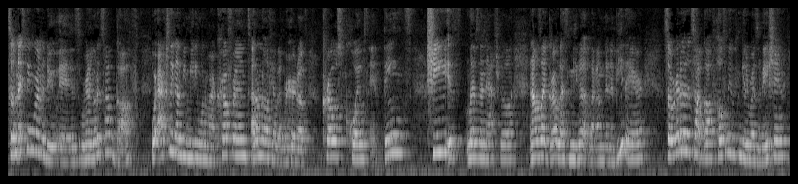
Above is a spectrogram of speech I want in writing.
So next thing we're gonna do is we're gonna go to Top Golf. We're actually gonna be meeting one of my girlfriends. I don't know if y'all ever heard of Curls, Coils, and Things. She is lives in Nashville, and I was like, girl, let's meet up. Like I'm gonna be there. So we're gonna go to Top Golf. Hopefully we can get a reservation.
